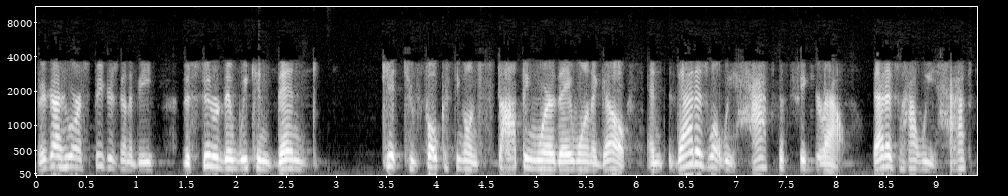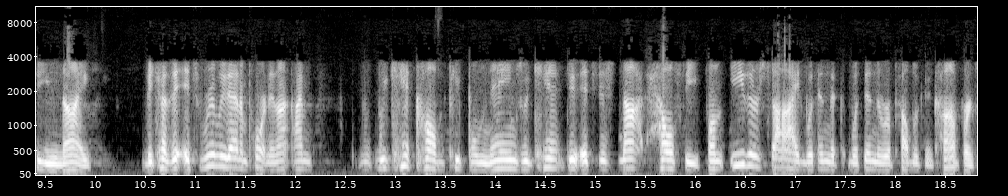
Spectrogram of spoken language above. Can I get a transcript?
figure out who our speaker is going to be, the sooner that we can then get to focusing on stopping where they want to go. And that is what we have to figure out. That is how we have to unite because it's really that important. And I, I'm we can't call people names. We can't do. It's just not healthy from either side within the within the Republican conference.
